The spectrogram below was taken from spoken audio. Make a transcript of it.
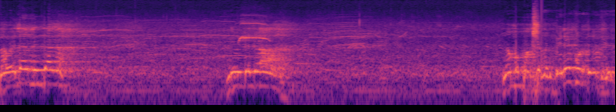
ನಾವೆಲ್ಲ ನಿಂತಾಗ ನಮ್ಮ ಪಕ್ಷ ಬೆಲೆ ಕೊಡ್ತಿರ್ತೀವಿ.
